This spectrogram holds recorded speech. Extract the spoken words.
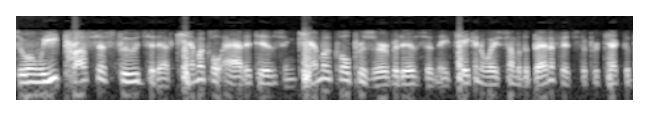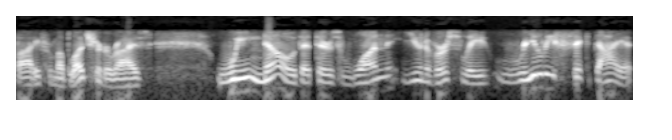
So when we eat processed foods that have chemical additives and chemical preservatives, and they've taken away some of the benefits to protect the body from a blood sugar rise, we know that there's one universally really sick diet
